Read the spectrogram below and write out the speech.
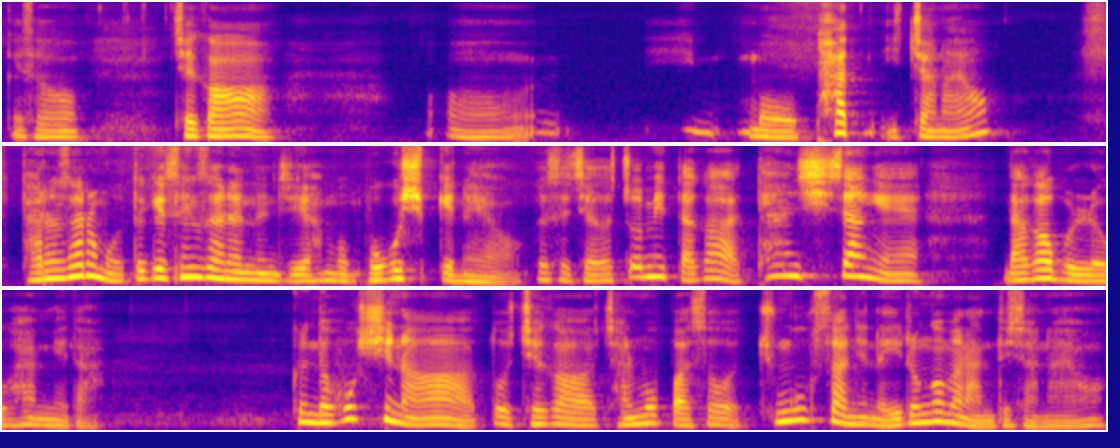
그래서 제가 어 뭐 팥 있잖아요. 다른 사람 어떻게 생산했는지 한번 보고 싶긴 해요. 그래서 제가 좀 이따가 태안 시장에 나가 보려고 합니다. 그런데 혹시나 또 제가 잘못 봐서 중국산이나 이런 거면 안 되잖아요.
